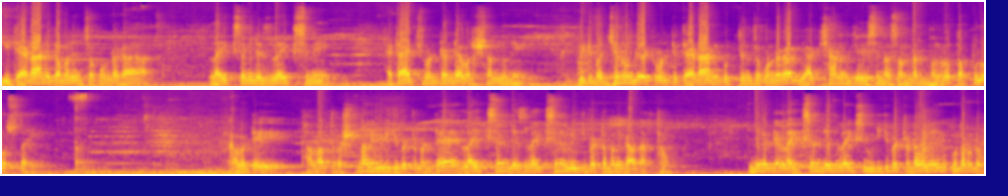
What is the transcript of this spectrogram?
ఈ తేడాన్ని గమనించకుండగా లైక్స్ అండ్ డిస్లైక్స్ని అటాచ్మెంట్ అండ్ ఎవర్షన్ని వీటి మధ్యన ఉండేటువంటి తేడాన్ని గుర్తించకుండా వ్యాఖ్యానం చేసిన సందర్భంలో తప్పులు వస్తాయి. కాబట్టి ఫల తృష్ణని విడిచిపెట్టమంటే లైక్స్ అండ్ డిస్లైక్స్ని విడిచిపెట్టమని కాదు అర్థం. ఎందుకంటే లైక్స్ అండ్ డిస్లైక్స్ విడిచిపెట్టడం అనేది కుదరదు.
